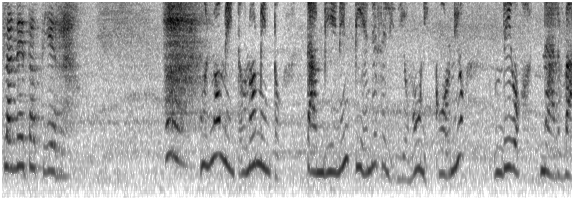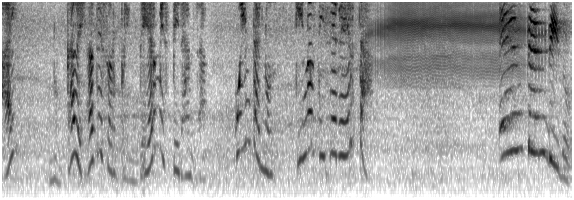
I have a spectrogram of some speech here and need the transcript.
Planeta Tierra. Un momento, un momento. ¿También entiendes el idioma unicornio? Digo, narval. Nunca dejas de sorprenderme, Esperanza. Cuéntanos, ¿qué nos dice Berta? Entendido.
